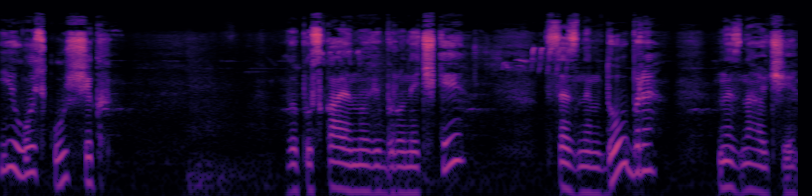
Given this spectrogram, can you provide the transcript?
І ось кущик випускає нові брунички. Все з ним добре. Не знаю, чи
